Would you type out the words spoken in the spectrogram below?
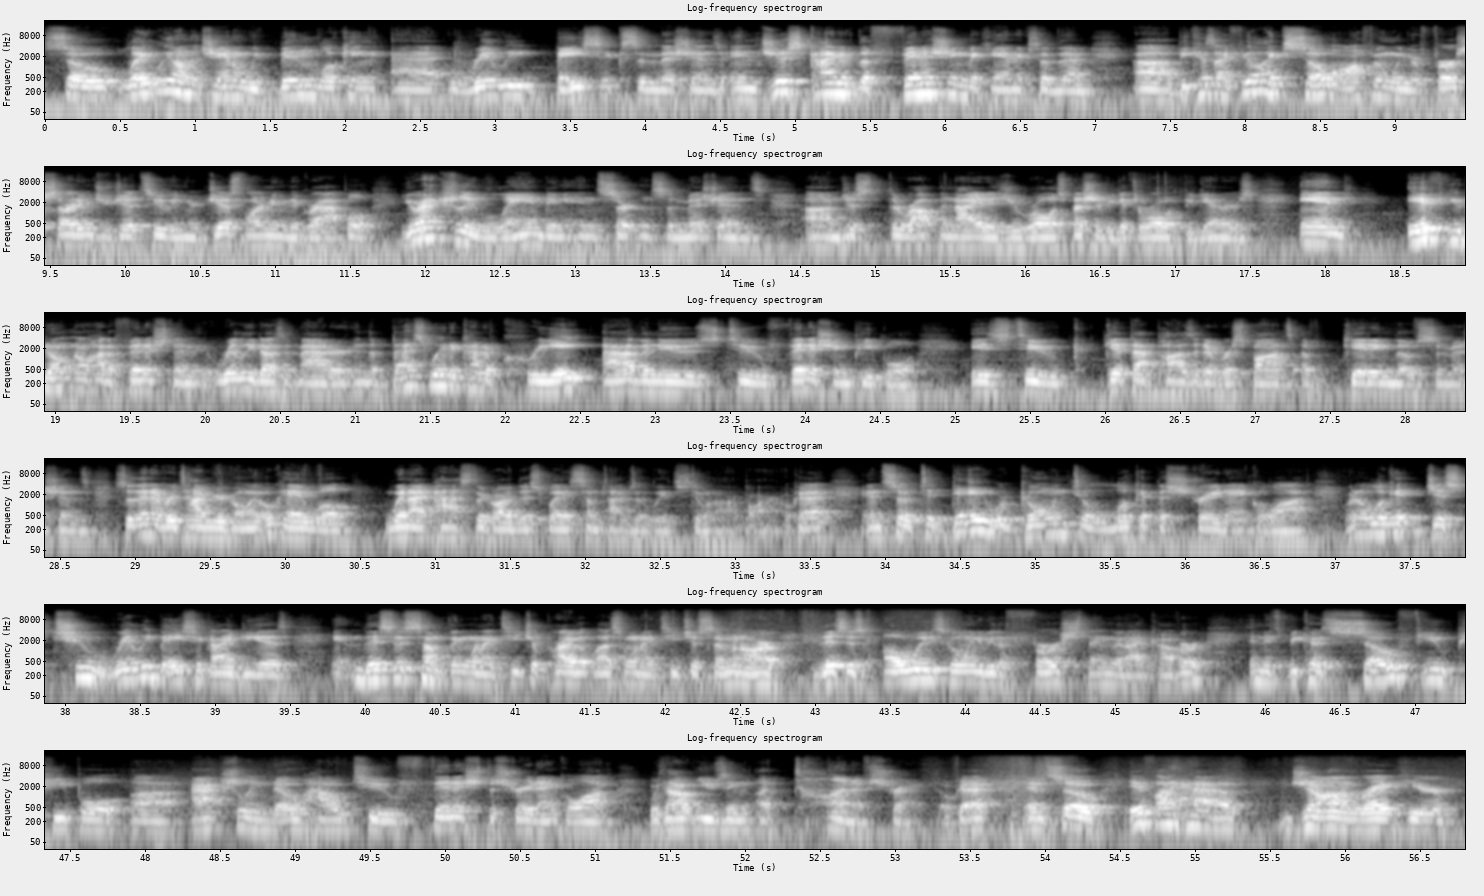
So lately on the channel, we've been looking at really basic submissions and just kind of the finishing mechanics of them uh, because I feel like so often when you're first starting jujitsu and you're just learning the grapple, you're actually landing in certain submissions um, just throughout the night as you roll, especially if you get to roll with beginners. And if you don't know how to finish them, it really doesn't matter. And the best way to kind of create avenues to finishing people is to get that positive response of getting those submissions. So then every time you're going, okay, well, when I pass the guard this way, sometimes it leads to an armbar, okay? And so today we're going to look at the straight ankle lock. We're gonna look at just two really basic ideas. And this is something when I teach a private lesson, when I teach a seminar, this is always going to be the first thing that I cover. And it's because so few people uh, actually know how to finish the straight ankle lock without using a ton of strength, okay? And so if I have John right here,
